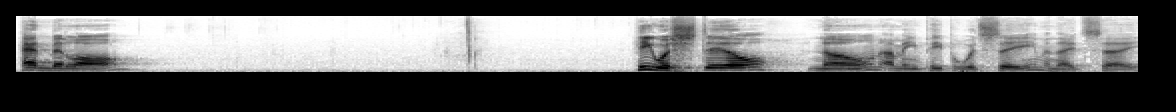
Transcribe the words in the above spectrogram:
hadn't been long. He was still known. I mean, people would see him and they'd say,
